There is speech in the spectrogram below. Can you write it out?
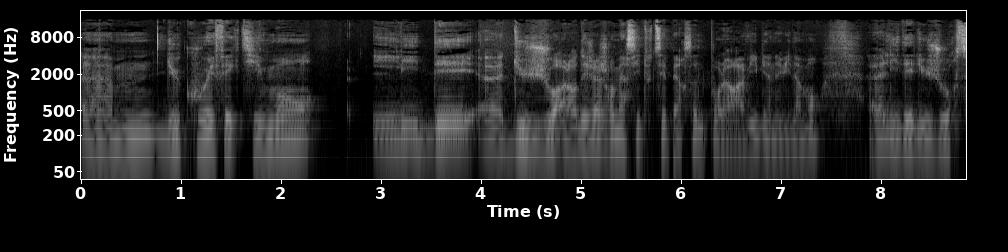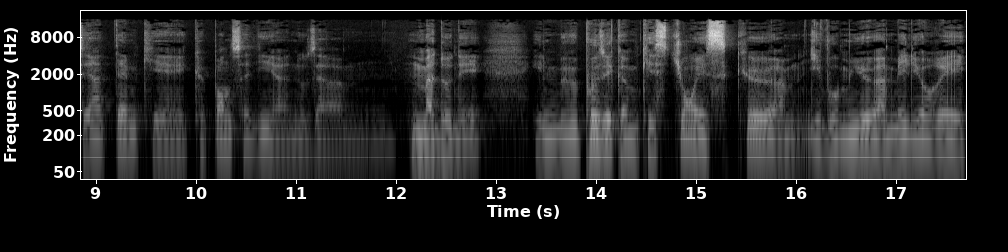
du coup, effectivement, L'idée euh, du jour, alors déjà je remercie toutes ces personnes pour leur avis bien évidemment. Euh, l'idée du jour c'est un thème qui est que Pansadi euh, nous a m'a donné. Il me posait comme question est-ce que il vaut mieux améliorer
